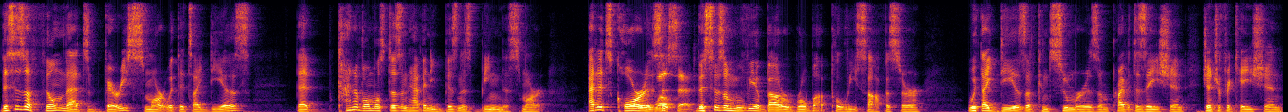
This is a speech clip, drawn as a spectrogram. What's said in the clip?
This is a film that's very smart with its ideas that kind of almost doesn't have any business being this smart. At its core is Well said. this is a movie about a robot police officer with ideas of consumerism, privatization, gentrification,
